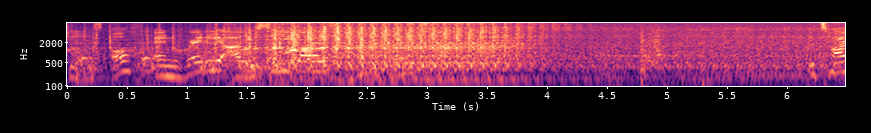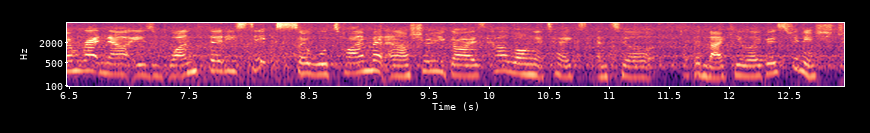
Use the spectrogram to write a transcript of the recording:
She is off and ready. I will see you guys when it's done. The time right now is 1.36, so we'll time it and I'll show you guys how long it takes until the Nike logo is finished.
